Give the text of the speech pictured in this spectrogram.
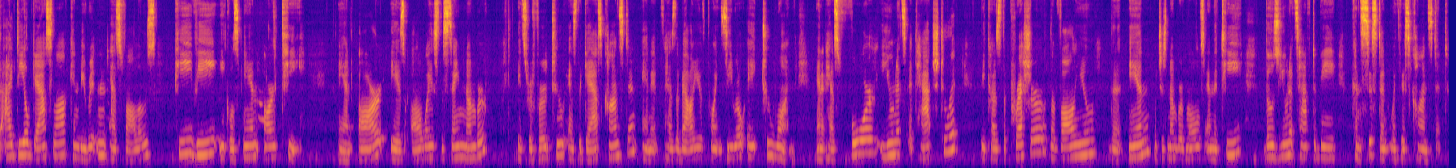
The ideal gas law can be written as follows. PV equals nRT. And R is always the same number. It's referred to as the gas constant, and it has the value of 0.0821. And it has four units attached to it because the pressure, the volume, the N, which is number of moles, and the T, those units have to be consistent with this constant.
